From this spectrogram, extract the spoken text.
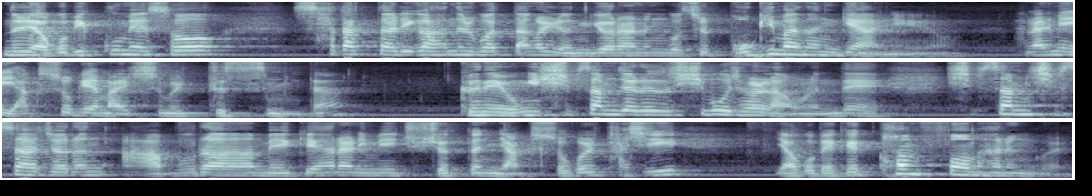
오늘 야곱이 꿈에서 사닥다리가 하늘과 땅을 연결하는 것을 보기만 한 게 아니에요. 하나님의 약속의 말씀을 듣습니다. 그 내용이 13절에서 15절 나오는데 13, 14절은 아브라함에게 하나님이 주셨던 약속을 다시 야곱에게 컨펌 하는 거예요.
